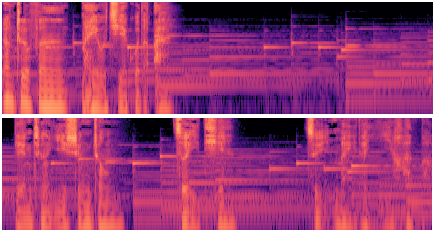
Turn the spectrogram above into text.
让这份没有结果的爱，变成一生中最甜、最美的遗憾吧。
